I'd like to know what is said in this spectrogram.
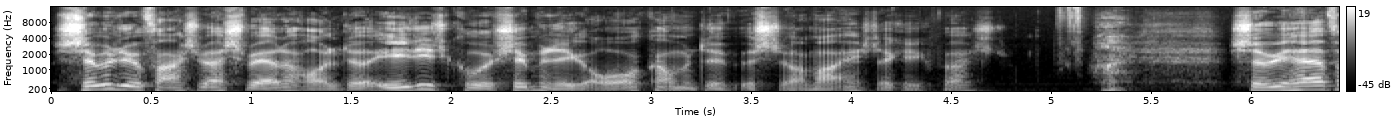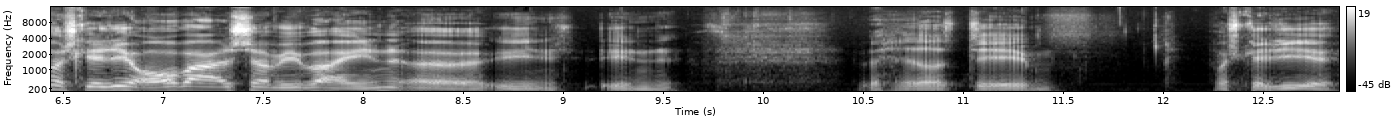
så ville det jo faktisk være svært at holde det. Og Edith kunne jo simpelthen ikke overkomme det, hvis det var mig, der gik først. Så vi havde forskellige overvejelser. Vi var inde øh, i en, en, hvad hedder det, forskellige,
